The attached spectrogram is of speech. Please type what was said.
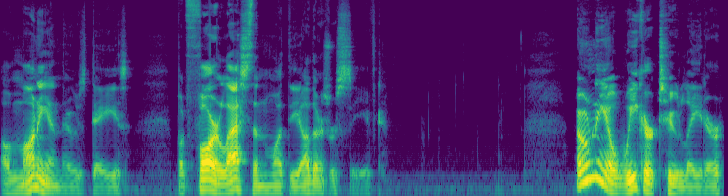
of money in those days, but far less than what the others received. Only a week or two later,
